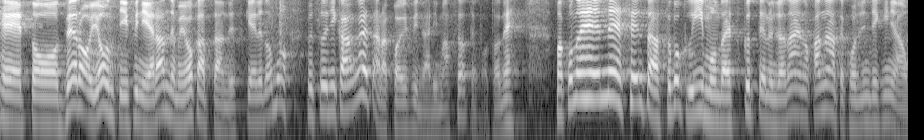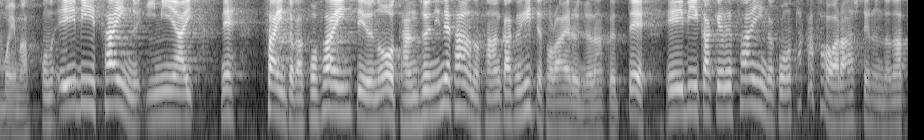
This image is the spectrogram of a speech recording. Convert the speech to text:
えー、っと、0、4っていうふうに選んでもよかったんですけれども、普通に考えたらこういうふうになりますよってことね。まあ、この辺ね、センターすごくいい問題作ってるんじゃないのかなって個人的には思います。この AB サインの意味合い、ね、サインとかコサインっていうのを単純にね、ただの三角比って捉えるんじゃなくって、AB かけるサインがこの高さを表してるんだな。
